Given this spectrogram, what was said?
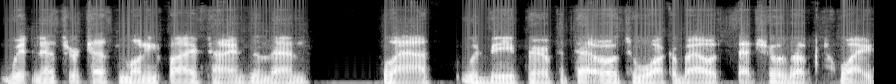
witness or testimony, five times. And then last would be peripateo, to walk about, that shows up twice.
